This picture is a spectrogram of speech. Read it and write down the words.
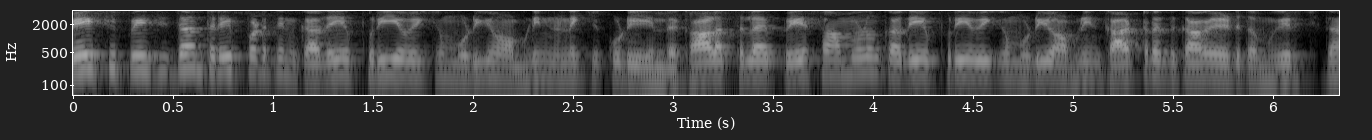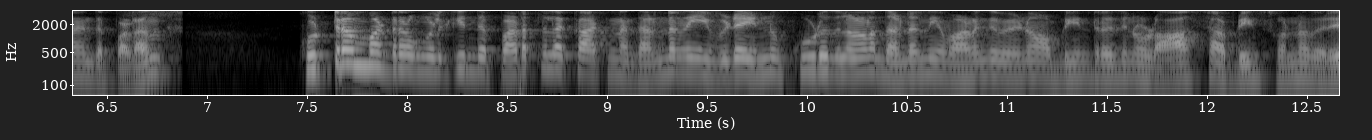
பேசி பேசி தான் திரைப்படத்தின் கதையை புரிய வைக்க முடியும் அப்படின்னு நினைக்கக்கூடிய இந்த காலத்தில் பேசாமலும் கதையை புரிய வைக்க முடியும் அப்படின்னு காட்டுறதுக்காக எடுத்த முயற்சி தான் இந்த படம். குற்றம் பண்ணுறவங்களுக்கு இந்த படத்தில் காட்டின தண்டனையை விட இன்னும் கூடுதலான தண்டனை வழங்க வேணும் அப்படின்றது என்னோட ஆசை அப்படின்னு சொன்னவர்.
